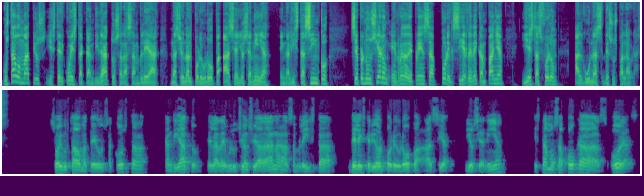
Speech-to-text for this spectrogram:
Gustavo Matius y Esther Cuesta, candidatos a la Asamblea Nacional por Europa, Asia y Oceanía, en la lista 5, se pronunciaron en rueda de prensa por el cierre de campaña y estas fueron algunas de sus palabras. Soy Gustavo Mateus Acosta, candidato de la Revolución Ciudadana, asambleísta del exterior por Europa, Asia y Oceanía. Estamos a pocas horas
